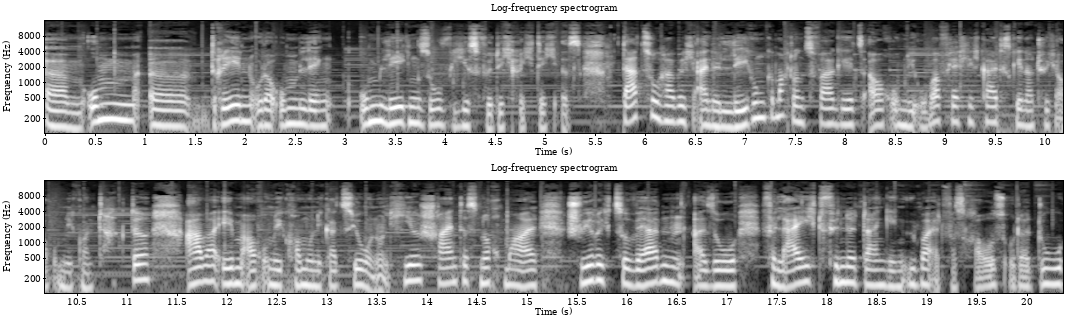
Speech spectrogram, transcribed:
ähm, umdrehen oder umlegen, umlegen, so wie es für dich richtig ist. Dazu habe ich eine Legung gemacht und zwar geht es auch um die Oberflächlichkeit, es geht natürlich auch um die Kontakte, aber eben auch um die Kommunikation und hier scheint es nochmal schwierig zu werden. Also vielleicht findet dein Gegenüber etwas raus oder du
